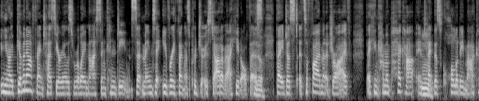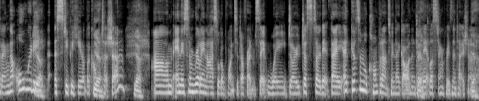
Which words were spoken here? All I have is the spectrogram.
you know, given our franchise area is really nice and condensed, it means that everything is produced out of our head office. Yeah. They just, it's a five minute drive. They can come and pick up and take this quality marketing. They're already Mm. Yeah. a step ahead of the competition. yeah, Um, and there's some really nice little points of difference that we do just so that they, it gives them more confidence when they go in and do Yeah. that listing presentation. yeah.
